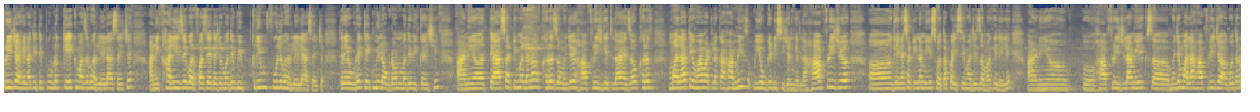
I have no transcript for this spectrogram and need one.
फ्रीज आहे ना तिथे पूर्ण केक माझं भरलेलं असायचे आणि खाली जे बर्फाचे आहे त्याच्यामध्ये विपक्रीम फुल भरलेल्या असायच्या तर एवढे केक मी लॉकडाऊनमध्ये विकायची आणि त्यासाठी मला ना खरंच म्हणजे हा फ्रीज घेतला ह्याचं खरंच मला तेव्हा वाटलं का हा मी योग्य डिसिजन घेतला. हा फ्रीज घेण्यासाठी ना मी स्वतः पैसे माझे जमा केलेले आणि हा फ्रीजला मी एक स म्हणजे मला हा फ्रीज अगोदर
